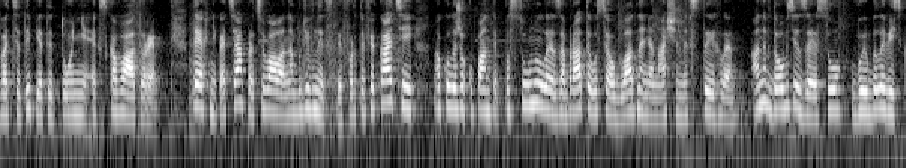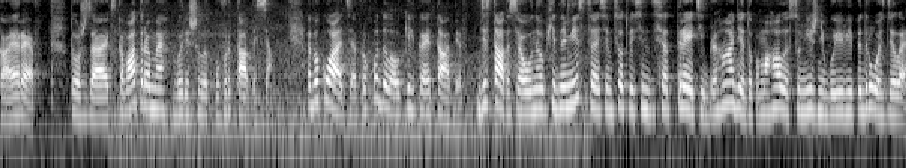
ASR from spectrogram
25-тонні екскаватори. Техніка ця працювала на будівництві фортифікацій. А коли ж окупанти посунули, забрати усе обладнання наші не встигли. А невдовзі ЗСУ вибили війська РФ. Тож за екскаваторами вирішили повертатися. Евакуація проходила у кілька етапів. Дістатися у необхідне місце 783-й бригаді допомагали суміжні бойові підрозділи.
